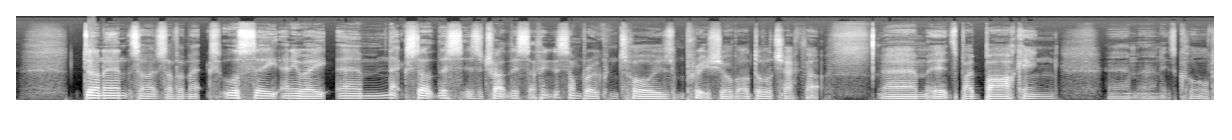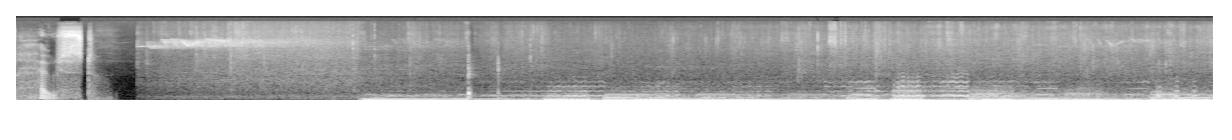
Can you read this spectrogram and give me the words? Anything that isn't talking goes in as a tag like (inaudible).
done in. So I just have a mix. We'll see. Anyway, um, next up, this is a track. This I think this is on Broken Toys. I'm pretty sure, but I'll double check that. Um, it's by Barking, um, and it's called Host. (laughs)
